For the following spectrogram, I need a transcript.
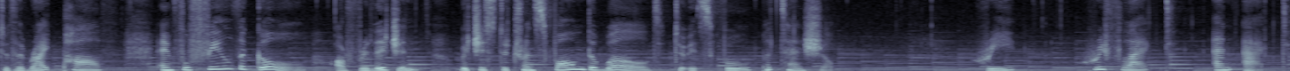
to the right path and fulfill the goal of religion which is to transform the world to its full potential. Read, reflect, and act.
